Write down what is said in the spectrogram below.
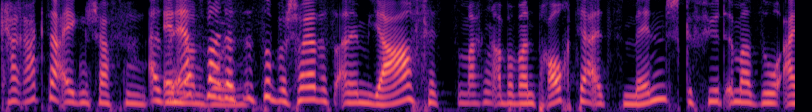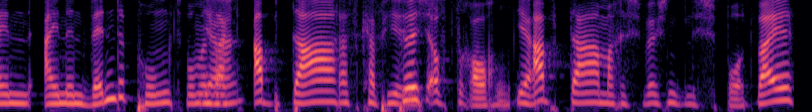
Charaktereigenschaften Also erstmal, das ist so bescheuert, das an einem Jahr festzumachen, aber man braucht ja als Mensch gefühlt immer so einen, einen Wendepunkt, wo man Ja. sagt, ab da höre ich auf zu rauchen. Ja. Ab da mache ich wöchentlich Sport, weil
